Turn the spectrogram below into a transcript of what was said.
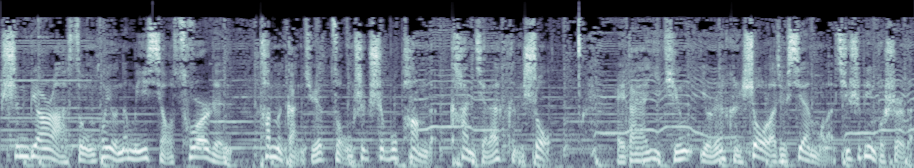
身边啊总会有那么一小撮人，他们感觉总是吃不胖的，看起来很瘦。哎，大家一听有人很瘦了就羡慕了，其实并不是的，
